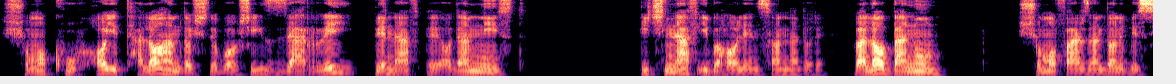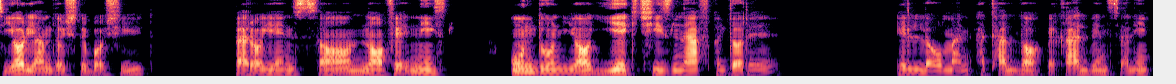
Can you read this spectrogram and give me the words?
شما کوه های طلا هم داشته باشی ذره به نفع آدم نیست. هیچ نفعی به حال انسان نداره. ولا بنون. شما فرزندان بسیاری هم داشته باشید؟ برای انسان نافع نیست. اون دنیا یک چیز نفع داره. الا من الله به قلب سلیم.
